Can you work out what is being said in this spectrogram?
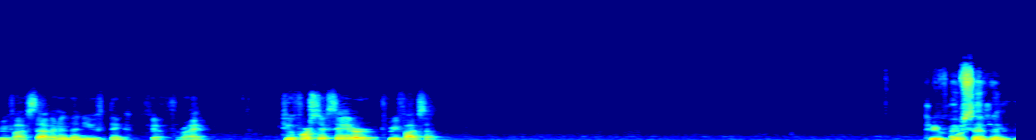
Three, five, seven, and then you think fifth, right? Two, four, six, eight, or three, five, seven? Two, four, five, six, seven.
